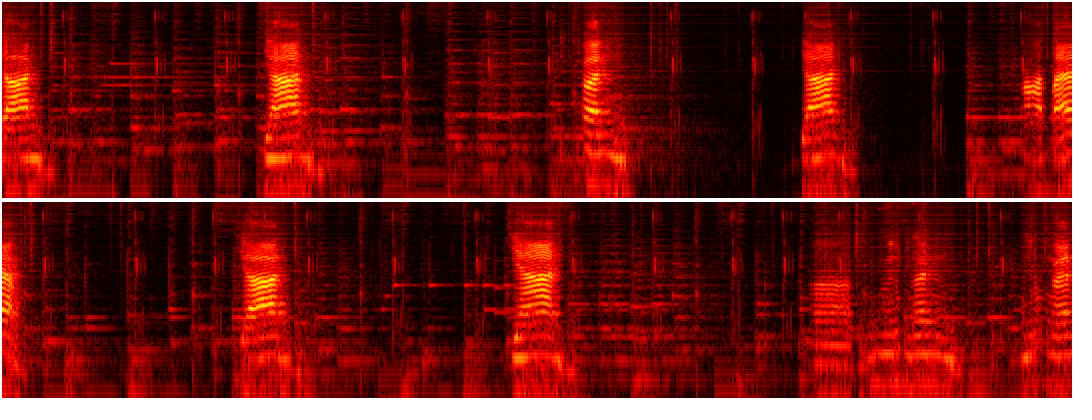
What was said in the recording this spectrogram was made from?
ยานยานเงินยานห้าแต้มยานยาน อ่าถุงมือน้ำเงินมือน้ำเงิน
